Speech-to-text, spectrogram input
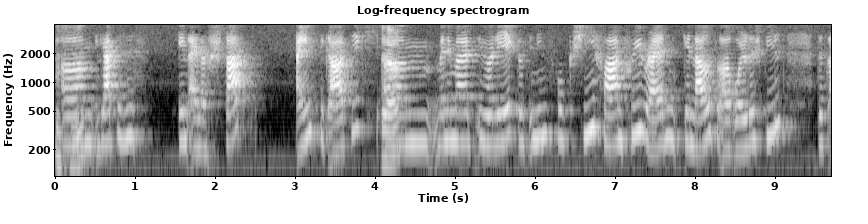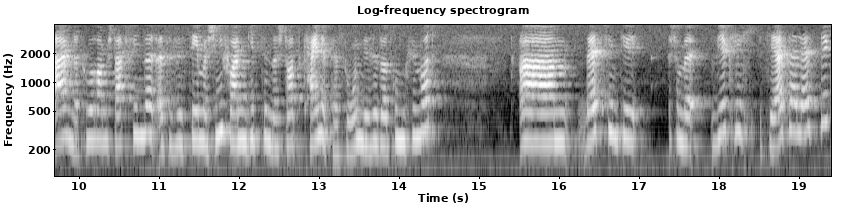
Mhm. Ähm, ich glaube, das ist in einer Stadt einzigartig. Ja. Ähm, wenn ich mir jetzt überlege, dass in Innsbruck Skifahren, Freeriden genauso eine Rolle spielt, dass auch im Naturraum stattfindet. Also für das Thema Skifahren gibt es in der Stadt keine Person, die sich darum kümmert. Ähm, das finde ich schon mal wirklich sehr, sehr lässig.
